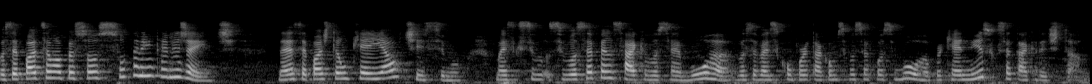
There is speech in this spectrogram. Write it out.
Você pode ser uma pessoa super inteligente, né? você pode ter um QI altíssimo, mas que se, se você pensar que você é burra, você vai se comportar como se você fosse burra, porque é nisso que você está acreditando.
